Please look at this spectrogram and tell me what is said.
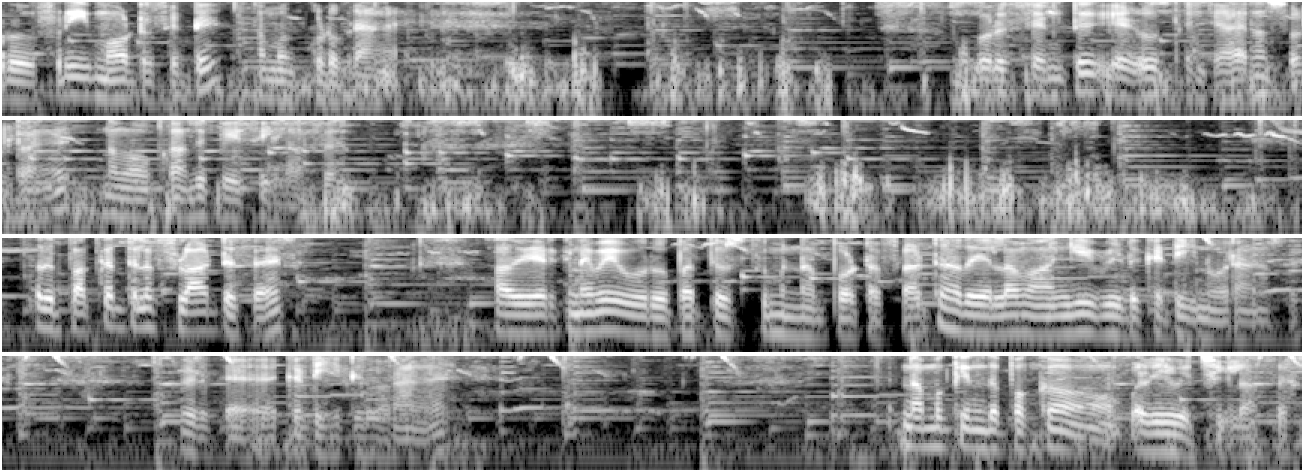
ஒரு ஃப்ரீ மோட்டர் செட்டு நமக்கு கொடுக்குறாங்க. ஒரு சென்ட்டு எழுபத்தஞ்சாயிரம் சொல்கிறாங்க நம்ம உட்காந்து பேசிக்கலாம் சார் அது பக்கத்தில் ஃப்ளாட்டு சார் அது ஏற்கனவே ஒரு பத்து வருஷத்துக்கு முன்னே போட்ட ஃப்ளாட்டு அதையெல்லாம் வாங்கி வீடு கட்டிக்கின்னு வராங்க சார் வீடு க கட்டிக்கிட்டு வராங்க. நமக்கு இந்த பக்கம் வழி வச்சுக்கலாம் சார்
